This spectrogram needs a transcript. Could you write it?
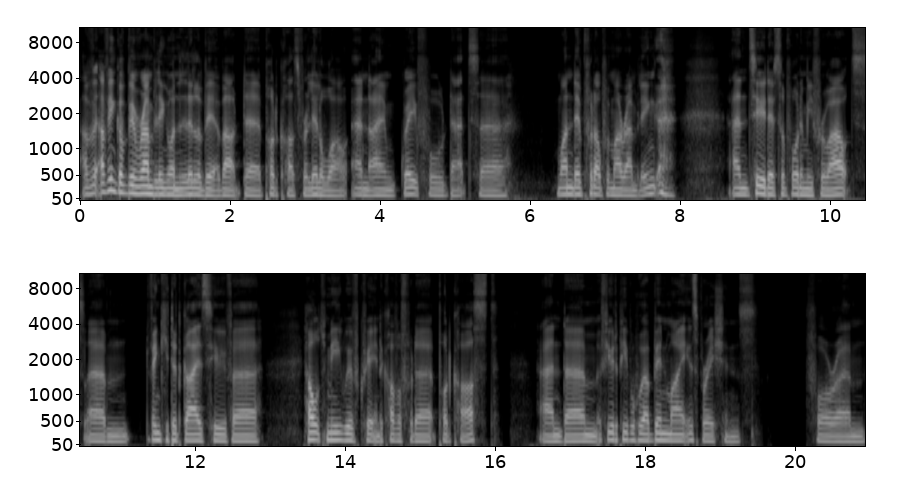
I've, I think I've been rambling on a little bit about the podcast for a little while, and I am grateful that uh, one they put up with my rambling, and two they've supported me throughout. Um, thank you to the guys who've uh, helped me with creating the cover for the podcast and um, a few of the people who have been my inspirations for um,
